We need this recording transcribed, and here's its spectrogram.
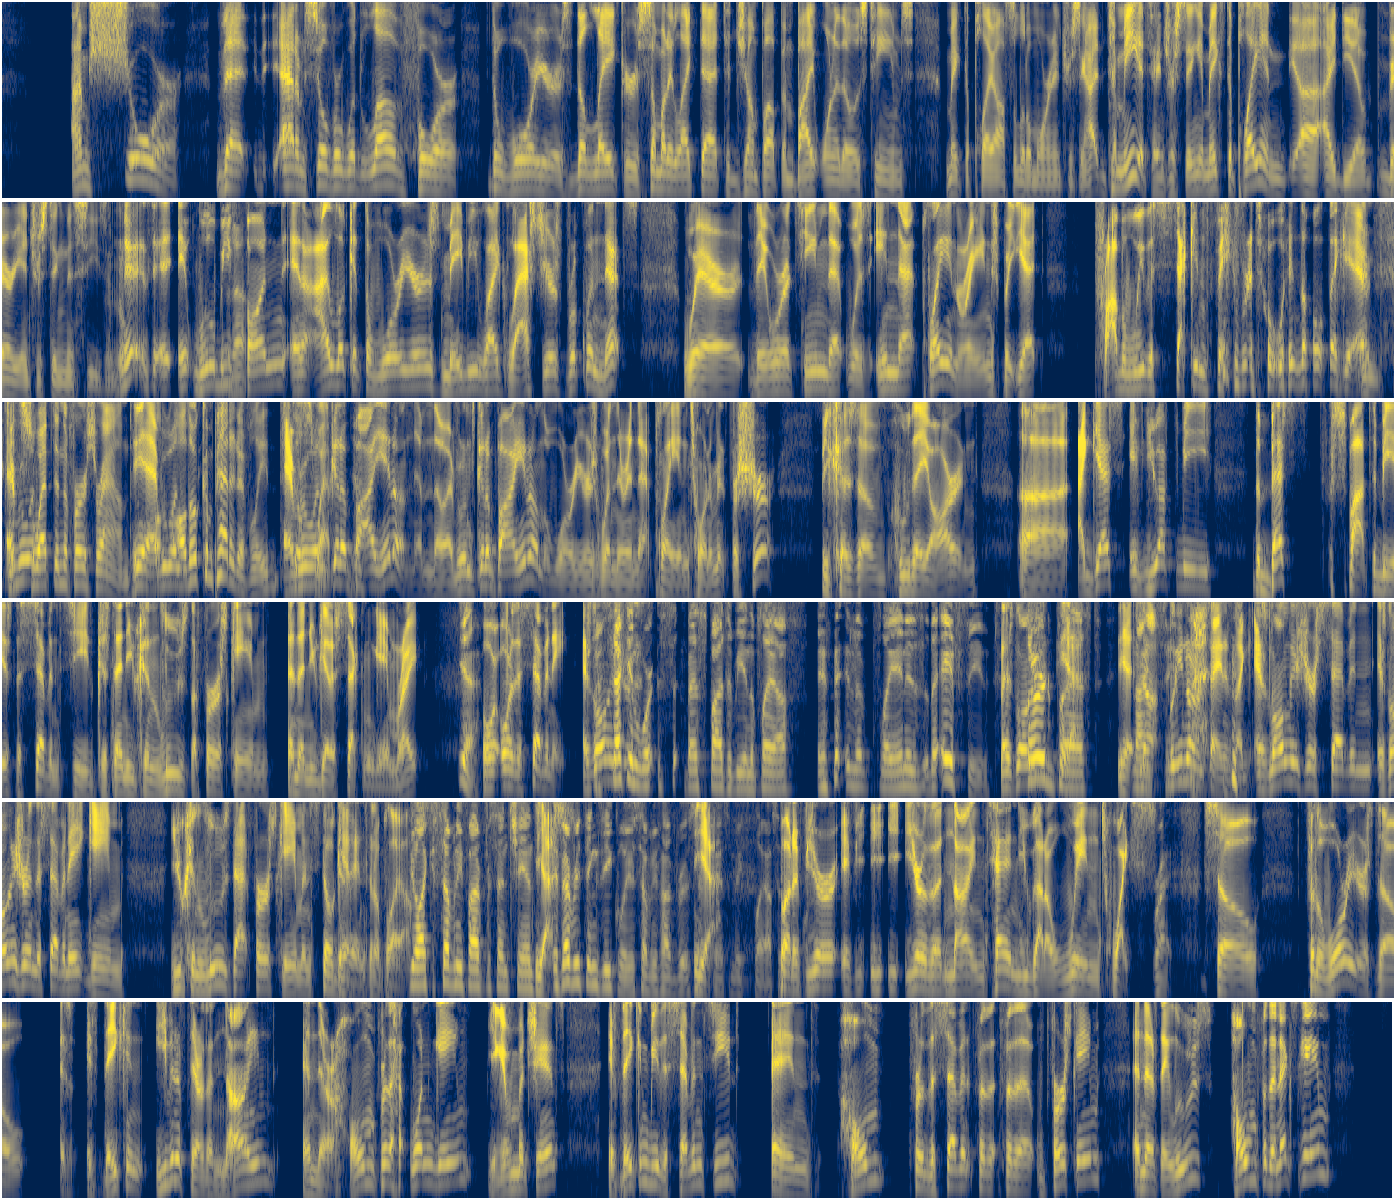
I'm sure that Adam Silver would love for the Warriors, the Lakers, somebody like that to jump up and bite one of those teams, make the playoffs a little more interesting. I, to me, it's interesting. It makes the play-in uh, idea very interesting this season. Yeah, it, it- it will be fun. And I look at the Warriors maybe like last year's Brooklyn Nets, where they were a team that was in that playing range, but yet probably the second favorite to win the whole thing. And everyone- swept in the first round. Yeah, everyone's- although competitively, still Everyone's going to buy in on them, though. Everyone's going to buy in on the Warriors when they're in that play-in tournament for sure, because of who they are. And uh, I guess if you have to be the best spot to be is the seventh seed, because then you can lose the first game and then you get a second game, right? Yeah. Or or the seven eight. As The long as second the- wor- best spot to be in the playoff in, in the play-in is the eighth seed. As long Third as, yeah, best, Yeah, ninth no, but you know what I'm saying. It's like as long as you're seven, as long as you're in the seven eight game, you can lose that first game and still get into the playoffs. You're like a 75% chance. Yes. If everything's equal, you're 75% Yeah. chance to make the playoffs. but if you're if you're the 9-10, you got to win twice. right. So for the Warriors, though, is if they can, even if they're the nine and they're home for that one game, you give them a chance. If they can be the seven seed and home for the seven for the for the first game, and then if they lose, home for the next game,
